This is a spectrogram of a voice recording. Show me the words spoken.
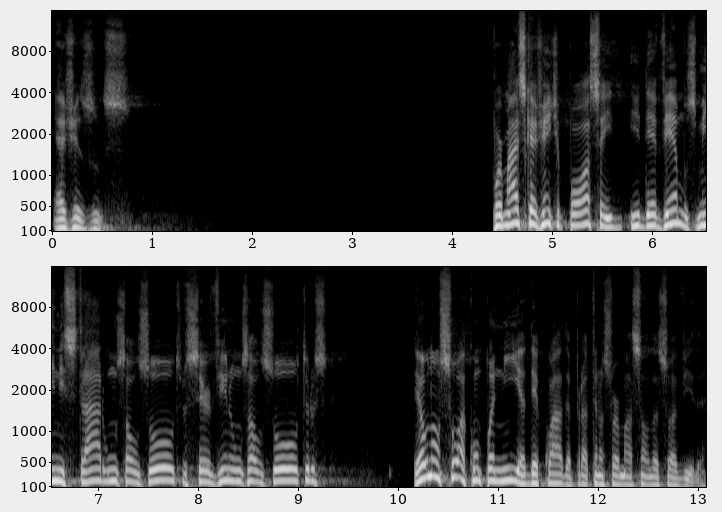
É Jesus. Por mais que a gente possa e devemos ministrar uns aos outros, servir uns aos outros, eu não sou a companhia adequada para a transformação da sua vida.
